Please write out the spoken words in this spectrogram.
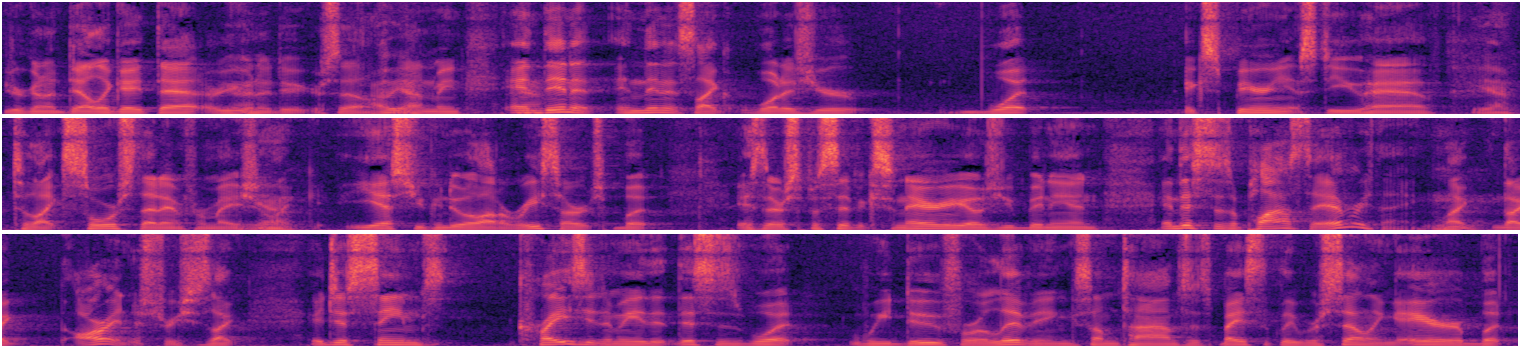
you're going to delegate that or you're going to do it yourself? Oh, you know yeah. what I mean? And then it, and then it's like, what is your, what experience do you have Yeah. to like source that information? Yeah. Like, yes, you can do a lot of research, but is there specific scenarios you've been in? And this is applies to everything, Mm-hmm. like like our industry. She's like, it just seems crazy to me that this is what we do for a living. Sometimes it's basically we're selling air, but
